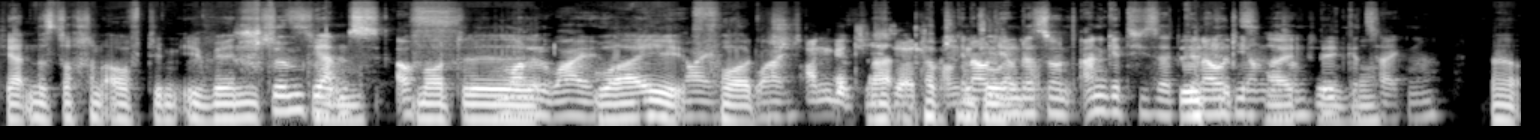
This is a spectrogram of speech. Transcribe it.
Die hatten das doch schon auf dem Event. Stimmt, die hatten es auf Model, Model Y. Y, Y, vor. Y. Angeteasert. ich, Genau, so die haben das so angeteasert, Bild genau, die haben da so ein gezeigt Bild so. gezeigt, ne? Ja.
